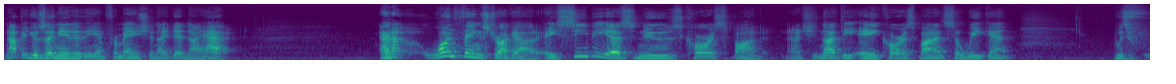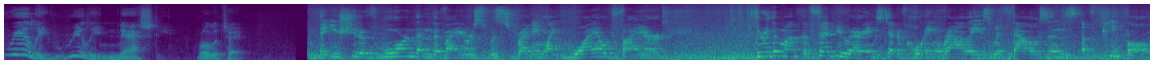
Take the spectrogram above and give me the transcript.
not because I needed the information. I didn't. I had it. And uh, one thing struck out: a CBS News correspondent. Now she's not the A correspondent. It's the weekend. Was really, really nasty. Roll the tape. That you should have warned them the virus was spreading like wildfire through the month of February instead of holding rallies with thousands of people.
